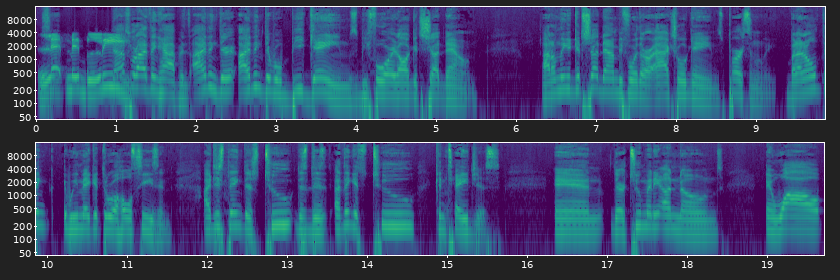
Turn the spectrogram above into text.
Let me believe. That's what I think happens. I think there. I think there will be games before it all gets shut down. I don't think it gets shut down before there are actual games, personally. But I don't think we make it through a whole season. I just think there's too. There's, there's, I think it's too contagious, and there are too many unknowns. And while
